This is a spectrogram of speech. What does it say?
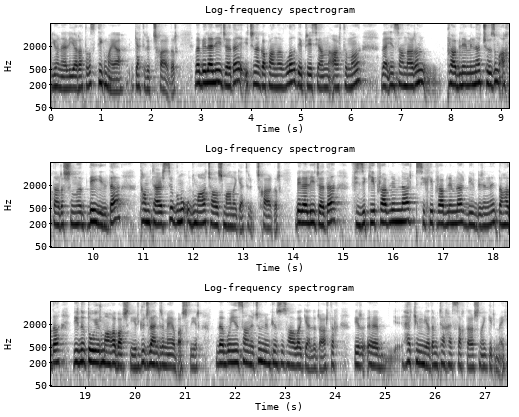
yönəlik yaratdığı stigmaya gətirib çıxardır və beləliklə də içinə qapanıqlıq, depressiyanın artımı və insanların probleminə çözüm axtarışını deyil də tam tərsi bunu udmağa çalışmağına gətirib çıxardır. Beləliklə də fiziki problemlər, psixi problemlər bir-birini daha da birini doyurmağa başlayır, gücləndirməyə başlayır və bu insan üçün mümkünsüz hala gəlir artıq bir e, həkim ya da mütəxəssis axtarışına girmək.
